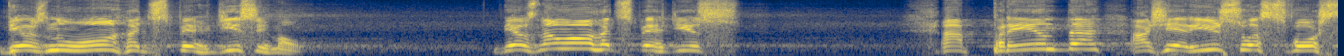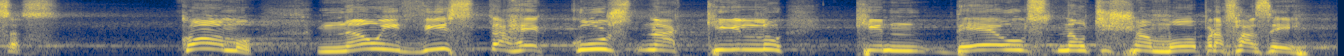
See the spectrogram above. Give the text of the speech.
Deus não honra desperdício, irmão. Deus não honra desperdício. Aprenda a gerir suas forças. Como? Não invista recurso naquilo que Deus não te chamou para fazer.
